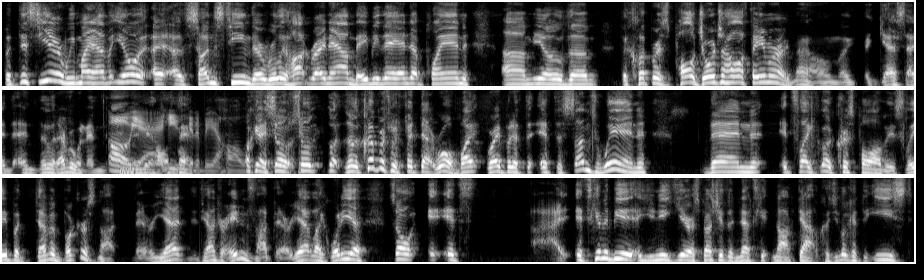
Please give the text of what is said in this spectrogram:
But this year we might have, you know, a, a Suns team. They're really hot right now. Maybe they end up playing, um, you know, the the Clippers. Paul George, a Hall of Famer. I don't know. I, guess I, and they let everyone in. Oh yeah, he's going to be a Hall. Of Okay, so so so the Clippers would fit that role, but right. But if the if the Suns win, then it's like look, Chris Paul obviously, but Devin Booker's not there yet. DeAndre Ayton's not there yet. Like, what do you? So it, it's it's going to be a unique year, especially if the Nets get knocked out. Because you look at the East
